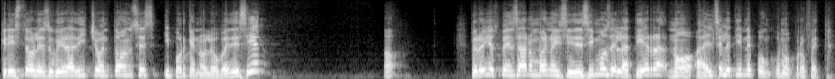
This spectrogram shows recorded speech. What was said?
Cristo les hubiera dicho entonces, ¿y por qué no le obedecieron? ¿No? Pero ellos pensaron, bueno, y si decimos de la tierra, no, a él se le tiene como profeta.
